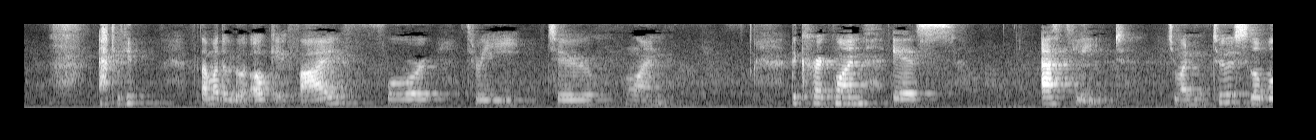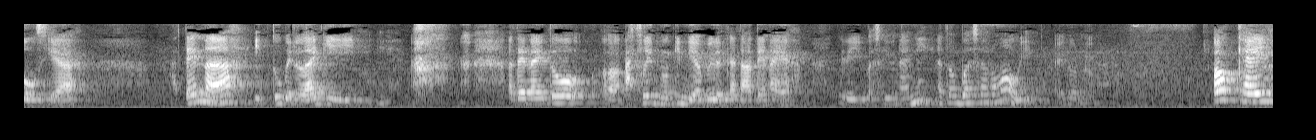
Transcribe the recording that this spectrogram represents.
Atlet pertama atau kedua? Oke, okay, five, four, three, two, one. The correct one is athlete cuman two syllables ya Athena itu beda lagi Athena itu uh, atlet mungkin diambil dari kata Athena ya dari bahasa Yunani atau bahasa Romawi? I don't know. Okay.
